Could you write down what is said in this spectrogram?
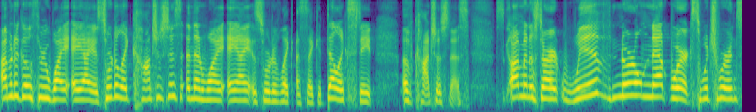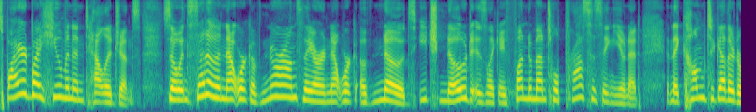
I'm going to go through why AI is sort of like consciousness, and then why AI is sort of like a psychedelic state of consciousness. So I'm going to start with neural networks, which were inspired by human intelligence. So instead of a network of neurons, they are a network of nodes. Each node is like a fundamental processing unit, and they come together to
